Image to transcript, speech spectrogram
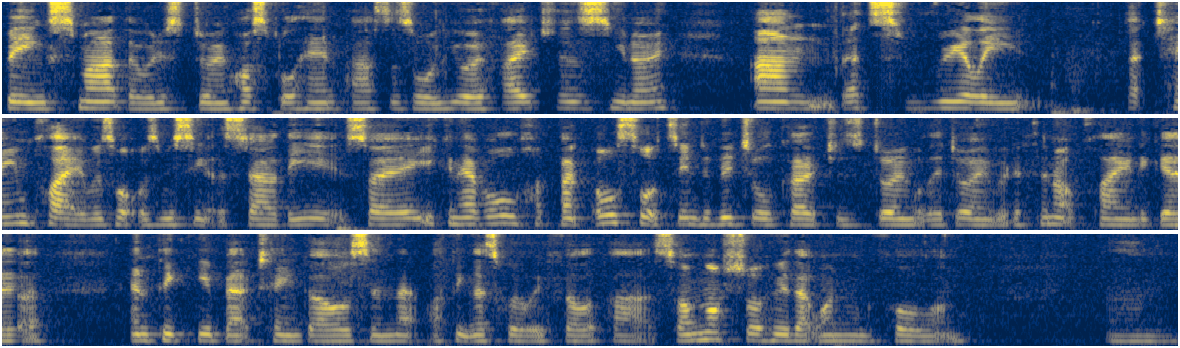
being smart, they were just doing hospital hand passes or UFHs, you know. Um, that's really that team play was what was missing at the start of the year. So you can have all all sorts of individual coaches doing what they're doing, but if they're not playing together and thinking about team goals, then that I think that's where we fell apart. So I'm not sure who that one would fall on. Um,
